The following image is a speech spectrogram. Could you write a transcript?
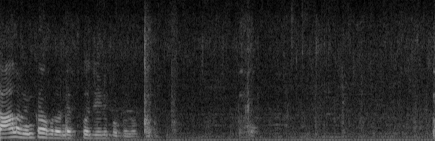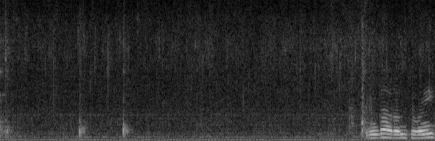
చాలా ఇంకా ఒక రెండు ఎత్తుకో జీడిపప్పులు. ఇంకా రెండు వెయ్యి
